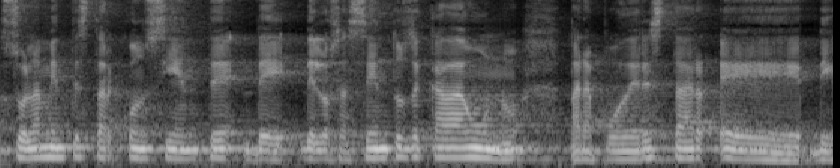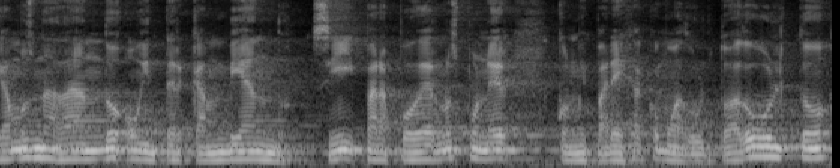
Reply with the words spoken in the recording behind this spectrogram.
Solamente estar consciente de, de los acentos de cada uno para poder estar, eh, digamos, nadando o intercambiando, ¿sí? Para podernos poner con mi pareja como adulto adulto,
